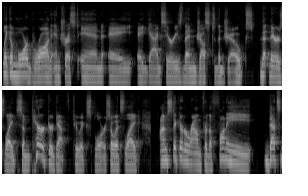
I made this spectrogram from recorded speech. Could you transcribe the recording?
like a more broad interest in a a gag series than just the jokes that there's like some character depth to explore. So it's like i'm sticking around for the funny that's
